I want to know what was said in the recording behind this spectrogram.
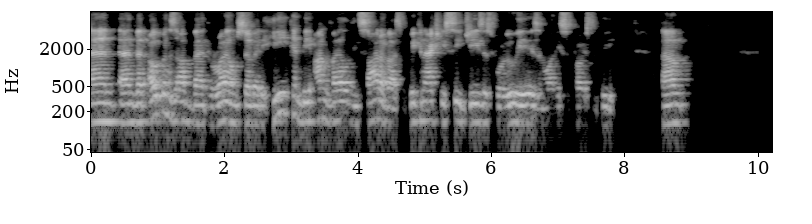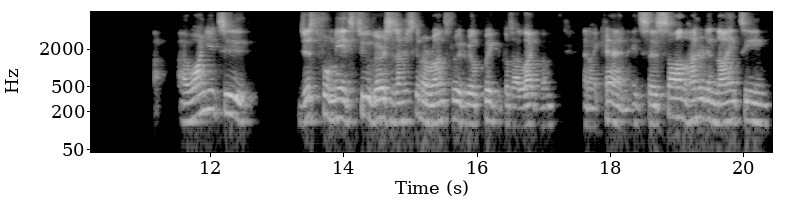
and and that opens up that realm so that He can be unveiled inside of us. We can actually see Jesus for who He is and what He's supposed to be. Um, I want you to just for me, it's two verses. I'm just going to run through it real quick because I like them and I can. It says Psalm 119,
